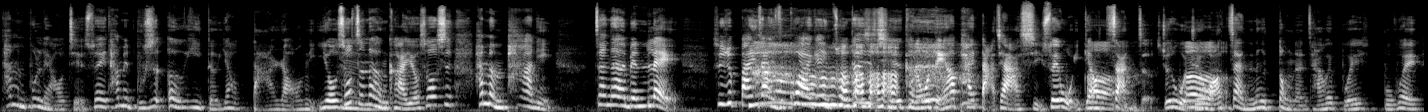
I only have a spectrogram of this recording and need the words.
他们不了解，所以他们不是恶意的要打扰你。有时候真的很可爱，有时候是他们怕你站在那边累，所以就搬一张椅子过来给你坐。但是其实可能我等一下拍打架戏，所以我一定要站着，就是我觉得我要站着，那个动能才会不会不会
